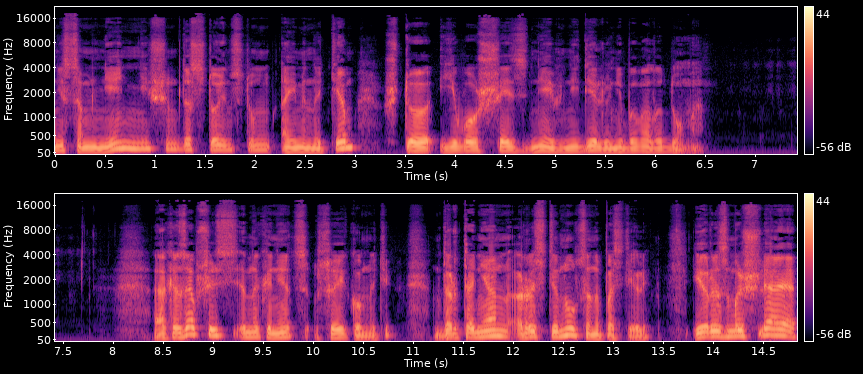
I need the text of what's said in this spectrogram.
несомненнейшим достоинством, а именно тем, что его шесть дней в неделю не бывало дома. Оказавшись, наконец, в своей комнате, Д'Артаньян растянулся на постели и, размышляя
